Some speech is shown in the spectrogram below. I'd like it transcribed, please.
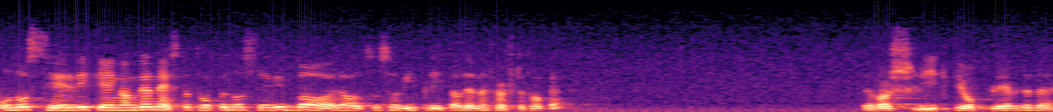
Og nå ser vi ikke engang den neste toppen, nå ser vi bare altså så vidt litt av denne første toppen. Det var slik de opplevde det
